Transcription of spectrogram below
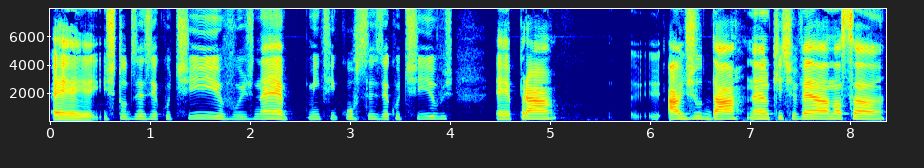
é, estudos executivos, né, enfim, cursos executivos, é, para ajudar, né, no que tiver a nossa,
